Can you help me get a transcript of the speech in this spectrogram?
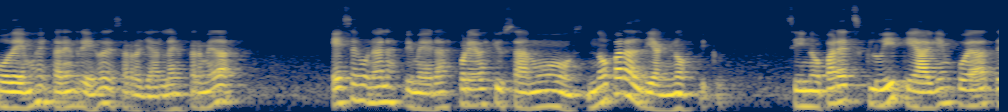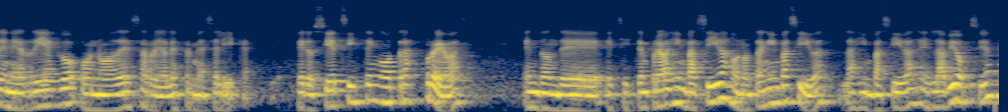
podemos estar en riesgo de desarrollar la enfermedad. Esa es una de las primeras pruebas que usamos no para el diagnóstico, sino para excluir que alguien pueda tener riesgo o no de desarrollar la enfermedad celíaca. Pero sí existen otras pruebas en donde existen pruebas invasivas o no tan invasivas. Las invasivas es la biopsia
